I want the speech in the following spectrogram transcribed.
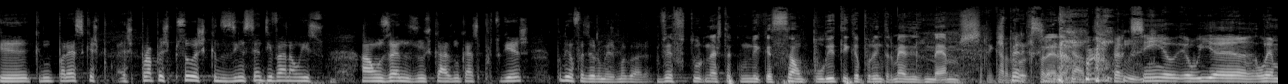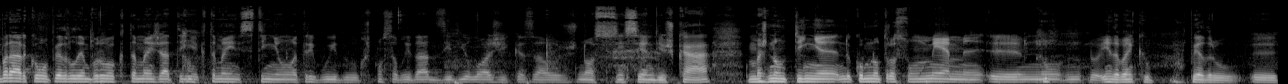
que, que me parece que as, as próprias pessoas que desincentivaram isso há uns anos, nos casos, no caso português, podiam fazer o mesmo agora. Vê futuro nesta comunicação política por intermédio de memes, Ricardo Espero que sim, Pereira? Ricardo. Espero que sim. Eu, eu ia lembrar, como o Pedro lembrou, que também já tinha, que também se tinham atribuído responsabilidades ideológicas aos nossos incêndios cá, mas não tinha, como não trouxe um meme, eh, não- ainda bem que o Pedro eh,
